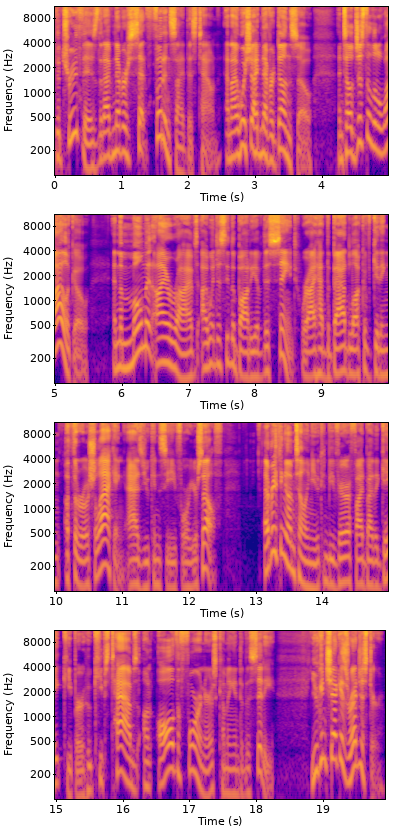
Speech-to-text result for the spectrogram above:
The truth is that I've never set foot inside this town, and I wish I'd never done so, until just a little while ago. And the moment I arrived, I went to see the body of this saint, where I had the bad luck of getting a thorough shellacking, as you can see for yourself. Everything I'm telling you can be verified by the gatekeeper who keeps tabs on all the foreigners coming into the city. You can check his register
